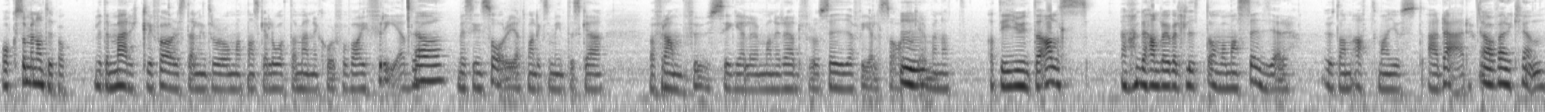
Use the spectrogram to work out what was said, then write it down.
Också med någon typ av lite märklig föreställning tror jag om att man ska låta människor få vara i fred Ja, med sin sorg. Att man liksom inte ska vara framfusig eller man är rädd för att säga fel saker. Mm. Men att, att det är ju inte alls, det handlar ju väldigt lite om vad man säger. Utan att man just är där. ja, verkligen.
